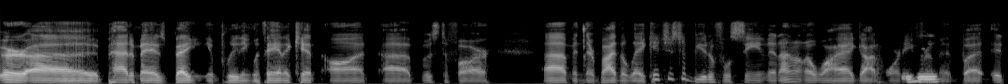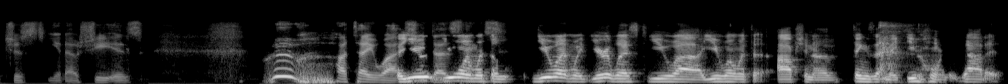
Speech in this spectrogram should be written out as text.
or uh, Padme is begging and pleading with Anakin on uh, Mustafar, um, and they're by the lake. It's just a beautiful scene, and I don't know why I got horny Mhm. from it, but it just you know she is. Whew, I'll tell you what. So she you you went with the you went with your list. You uh you went with the option of things that make you horny. Got it.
